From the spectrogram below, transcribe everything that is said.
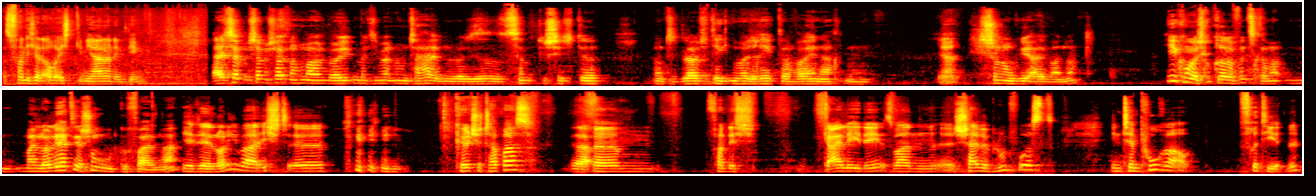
Das fand ich halt auch echt genial an dem Ding. Ja, ich habe ich hab mich heute noch mal über- mit jemandem unterhalten über diese Zimt-Geschichte und die Leute denken immer direkt an Weihnachten. Ja. Ist schon irgendwie albern, ne? Hier, guck mal, ich guck gerade auf Instagram. Mein Lolli hat dir schon gut gefallen, ne? ja der Lolli war echt äh, Kölsche Tapas. Ja. Ähm, fand ich geile Idee. Es war eine Scheibe Blutwurst in Tempura frittiert, ne?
